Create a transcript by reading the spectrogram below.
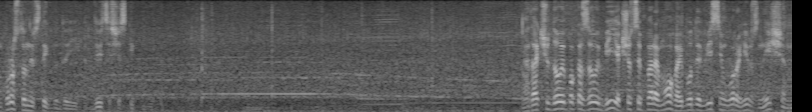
Ну просто не встиг би доїхати. Дивіться ще скільки. А так чудовий показовий бій, якщо це перемога і буде 8 ворогів знищено.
